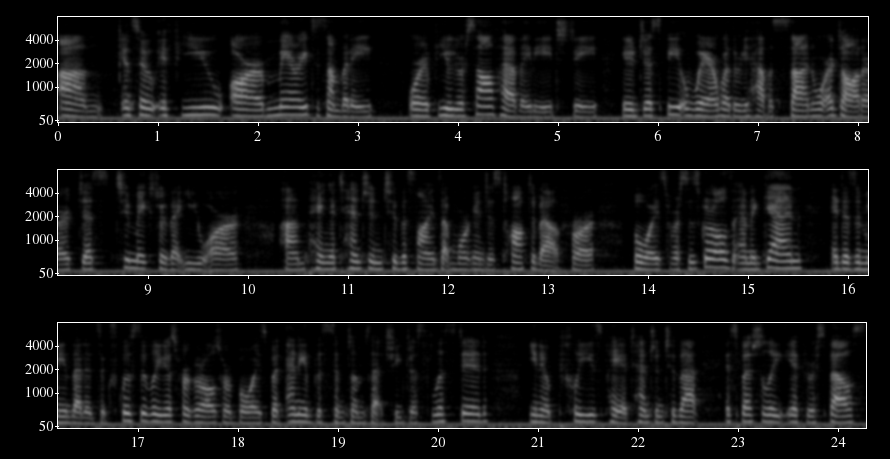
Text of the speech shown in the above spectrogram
Um, and so, if you are married to somebody, or if you yourself have ADHD, you know, just be aware whether you have a son or a daughter, just to make sure that you are um, paying attention to the signs that Morgan just talked about for boys versus girls. And again, it doesn't mean that it's exclusively just for girls or boys, but any of the symptoms that she just listed, you know, please pay attention to that, especially if your spouse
